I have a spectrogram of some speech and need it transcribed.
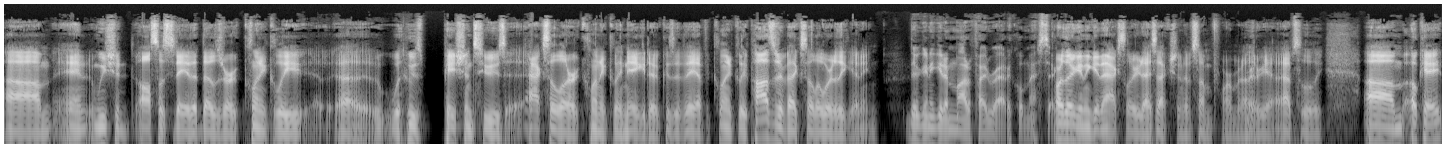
Um, and we should also say that those are clinically, uh, whose patients whose axilla are clinically negative, because if they have a clinically positive axilla, what are they getting? They're going to get a modified radical mastectomy. Or they're going to get an axillary dissection of some form or another. Right. Yeah, absolutely. Um, okay,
